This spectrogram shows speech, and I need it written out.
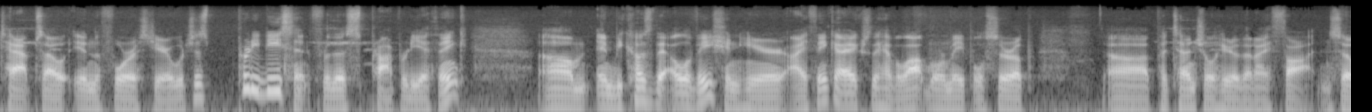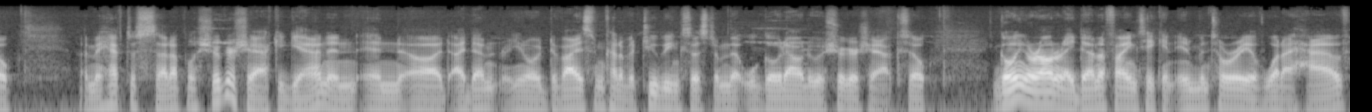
taps out in the forest here, which is pretty decent for this property, I think. Um, and because of the elevation here, I think I actually have a lot more maple syrup uh, potential here than I thought. And so I may have to set up a sugar shack again and, and uh, you know, devise some kind of a tubing system that will go down to a sugar shack. So going around and identifying, taking inventory of what I have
